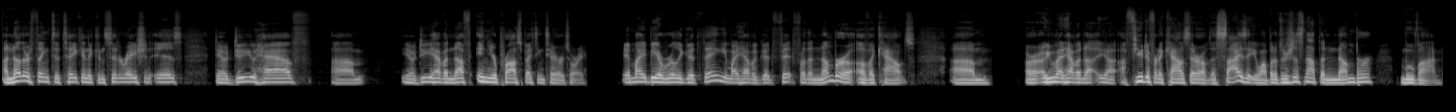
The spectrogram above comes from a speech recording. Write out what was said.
another thing to take into consideration is, you know, do you have, um, you know, do you have enough in your prospecting territory? It might be a really good thing. You might have a good fit for the number of accounts. Um, or, or you might have a, you know, a few different accounts that are of the size that you want. But if there's just not the number, move on.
